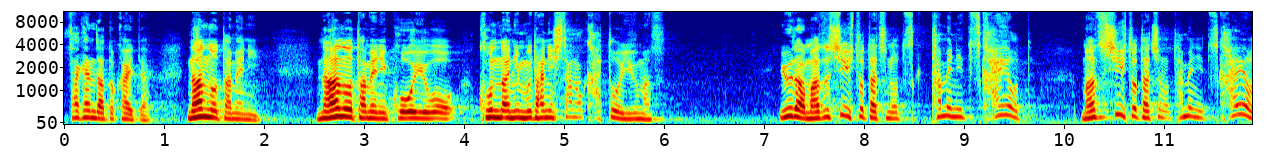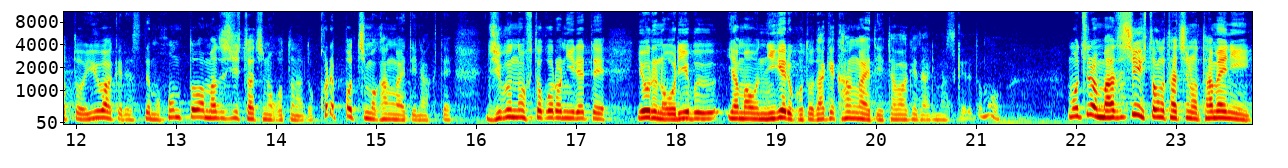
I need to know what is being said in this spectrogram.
叫んだと書いてある。何のために？何のために交友をこんなに無駄にしたのかと言います。ユダは貧しい人たちのために使えよう貧しい人たちのために使えよというわけです。でも本当は貧しい人たちのことなどこれっぽっちも考えていなくて自分の懐に入れて夜のオリーブ山を逃げることだけ考えていたわけでありますけれどももちろん貧しい人たちのために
